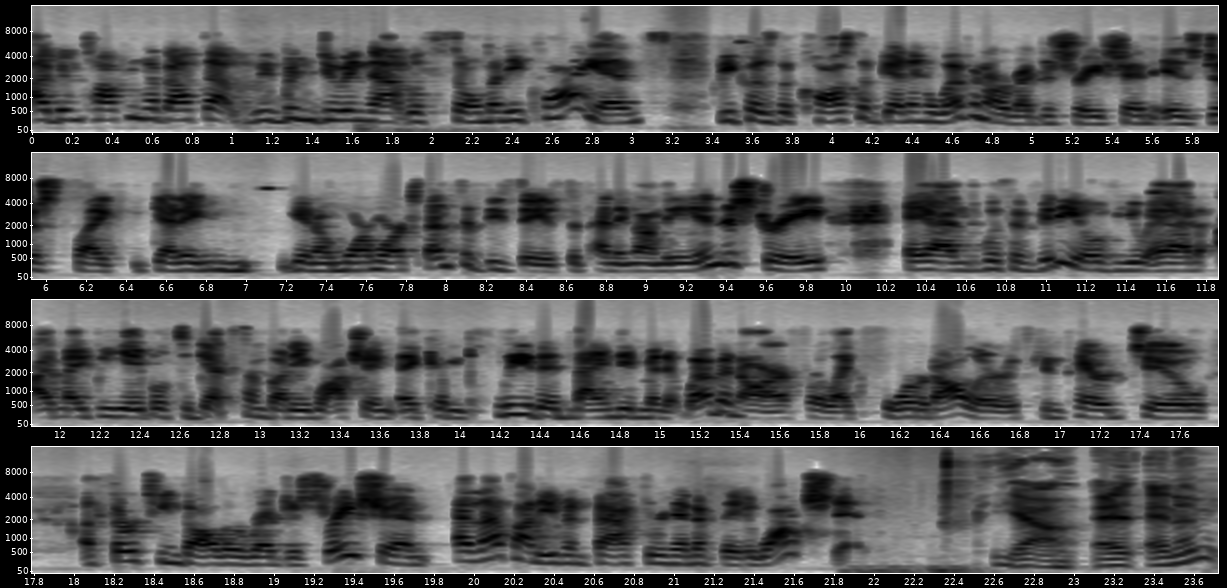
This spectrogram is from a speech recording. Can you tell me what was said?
I've been talking about that. We've been doing that with so many clients because the cost of getting a webinar registration is just like getting, you know, more and more expensive these days, depending on the industry. And with a video view ad, I might be able to get somebody watching a completed 90 minute webinar for like $4 compared to a $13 registration. And that's not even factoring in if they watched it. Yeah, and, and I'm,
